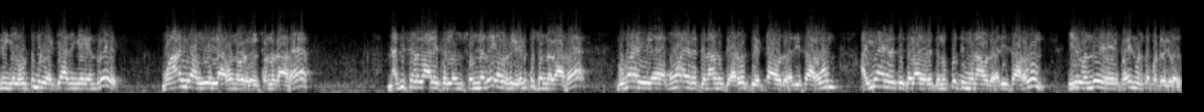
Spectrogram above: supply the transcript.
நீங்கள் ஒட்டுமுடி வைக்காதீங்க என்று மாவியா அல்லாஹன் அவர்கள் சொன்னதாக நபி ஸல்லல்லாஹு அலைஹி செல்லம் சொன்னதை அவர்கள் எடுத்து சொன்னதாக புகாரியில மூவாயிரத்தி நானூத்தி அறுபத்தி எட்டாவது ஹதீஸாகவும் ஐயாயிரத்தி தொள்ளாயிரத்தி முப்பத்தி மூணாவது ஹதீஸாகவும் இது வந்து பயன்படுத்தப்பட்டிருக்கிறது.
